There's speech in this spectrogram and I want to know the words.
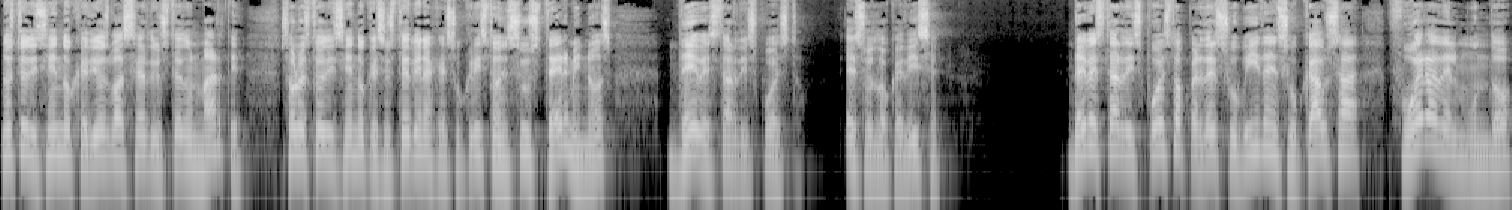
No estoy diciendo que Dios va a hacer de usted un mártir. Solo estoy diciendo que si usted viene a Jesucristo en sus términos, debe estar dispuesto. Eso es lo que dice. Debe estar dispuesto a perder su vida en su causa fuera del mundo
